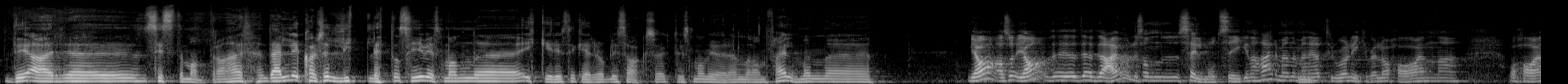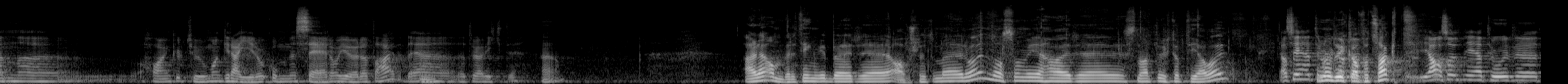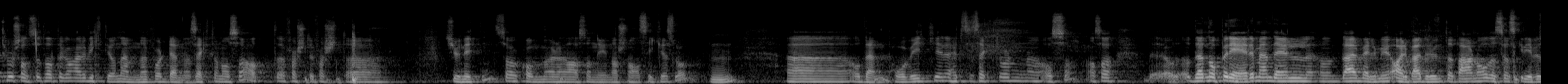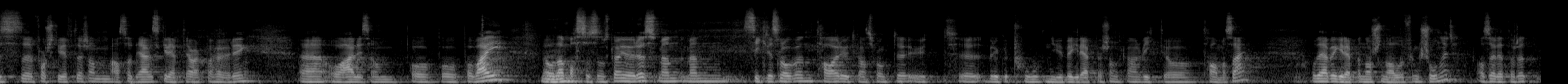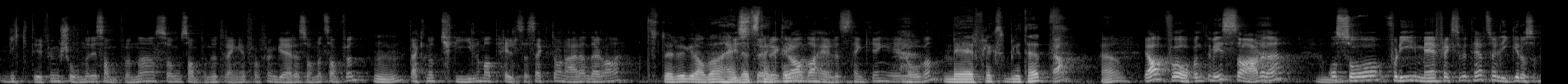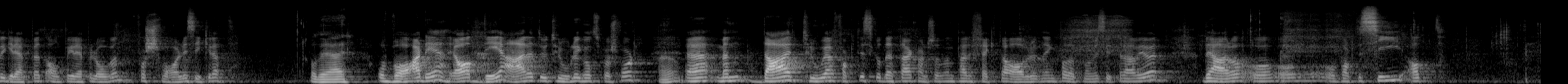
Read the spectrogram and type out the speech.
det er uh, siste mantra her. Det er kanskje litt lett å si hvis man uh, ikke risikerer å bli saksøkt hvis man gjør en eller annen feil, men uh... Ja, altså, ja det, det, er jo litt sånn selvmotsigende her, men, men jeg tror allikevel å ha en, å ha en, ha en kultur hvor man greier å kommunisere og gjøre dette her, det, mm. det tror jeg er viktig. Ja. Er det andre ting vi bør avslutte med, Roar, nå som vi har snart brukt opp tida vår? Altså, Noe du ikke har fått sagt? Ja, altså, jeg tror, eh, tror, sånn sett at det kan være viktig å nevne for denne sektoren også at 1.1.2019 eh, så kommer det altså ny nasjonal sikkerhetslov. Mm. Uh, og den påvirker helsesektoren også. Altså, den opererer med en del Det er veldig mye arbeid rundt dette her nå. Det skal skrives forskrifter som altså, de er skrevet, de har vært på høring. Eh, og er liksom på, på, på, vei. Og det er masse som skal gjøres, men, men sikkerhetsloven tar utgangspunktet ut, uh, bruker to nye begreper som kan være viktig å ta med seg. Og det er begrepet nasjonale funksjoner. Altså rett og slett viktige funksjoner i samfunnet som samfunnet trenger for å fungere som et samfunn. Mm. Det er ikke noe tvil om at helsesektoren er en del av det. Større grad av helhetstenking. I større grad av helhetstenking i loven. Mer fleksibilitet. Ja. ja. ja forhåpentligvis så er det det. Og så, fordi mer fleksibilitet så ligger også begrepet, et annet begrep i loven forsvarlig sikkerhet. Og det er? Og hva er det? Ja, Det er et utrolig godt spørsmål. Ja. Eh, men der tror jeg faktisk, og dette er kanskje den perfekte avrunding på dette når vi sitter her vi gjør, det er å, å, å, å faktisk si at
